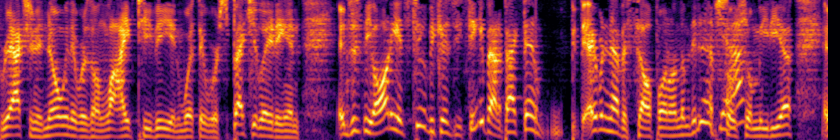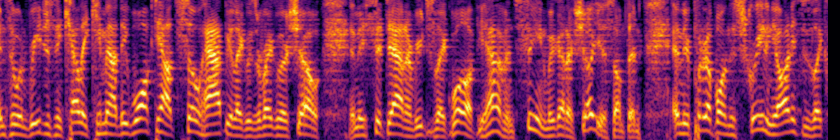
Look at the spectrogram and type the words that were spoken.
reaction and knowing there was on live TV and what they were speculating, and and just the audience too, because you think about it, back then everyone didn't have a cell phone on them, they didn't have Yeah. social media, and so when Regis and Kelly came out, they walked out so happy like it was a regular show, and they sit down and Regis is like, well, if you haven't seen, we got to show you something, and they put it up on the screen, and the audience is like,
